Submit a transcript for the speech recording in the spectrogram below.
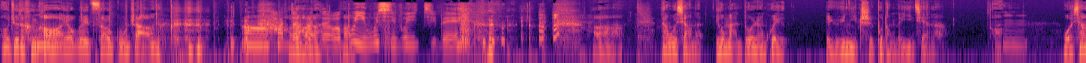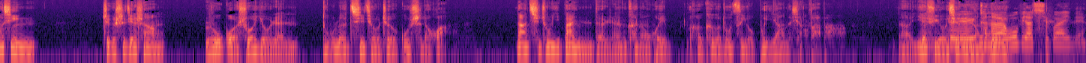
我觉得很好啊，要为此而鼓掌。哦，好的好的，我不以物喜，不以己悲。啊，但我想呢，有蛮多人会与你持不同的意见了。哦，嗯，我相信这个世界上，如果说有人读了《气球》这个故事的话，那其中一半的人可能会和可可肚子有不一样的想法吧。呃，也许有一些的人会，可能我比较奇怪一点。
